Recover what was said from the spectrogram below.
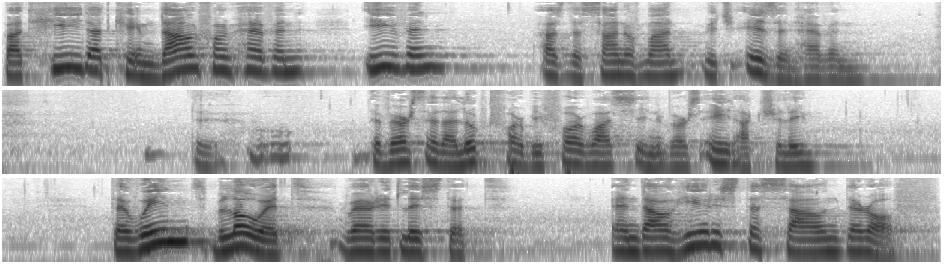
but he that came down from heaven, even as the Son of Man which is in heaven the, the verse that I looked for before was in verse 8 actually. The wind bloweth where it listeth, and thou hearest the sound thereof,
